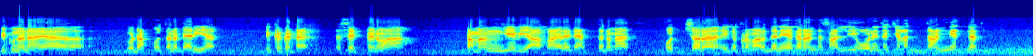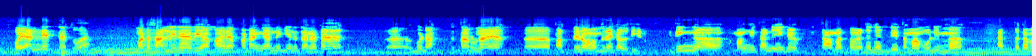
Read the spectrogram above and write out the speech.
විකුණන අය ගොඩක් ඔත්තන බැරිය එකකට සෙට් වෙනවා. තමන්ගේ ව්‍යාපාරයට ඇත්තටම කොච්චර එක ප්‍රවර්ධනය කරන්න සල්ලි ඕනෙද කියලා දන්නෙත් නැතු හොයන්නෙත් නැතුව මට සල්ලිනෑ ව්‍යාපාරයක් පටන් ගන්න කියන තැනට ගොඩක් තරුණය පත්වෙනවා මම දැකල් තියෙන ඉතිං මංහිතන්න ඒක තාමත්ම වැදගත්දේ තමා මුලින්ම ඇත්තටම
